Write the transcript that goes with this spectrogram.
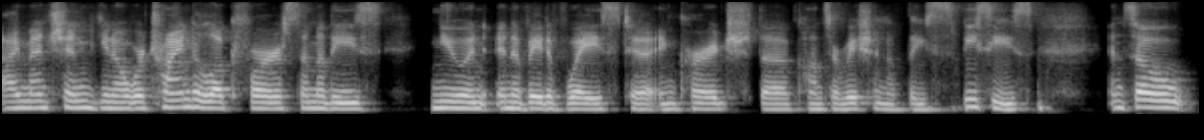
I mentioned, you know, we're trying to look for some of these new and innovative ways to encourage the conservation of these species. And so,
